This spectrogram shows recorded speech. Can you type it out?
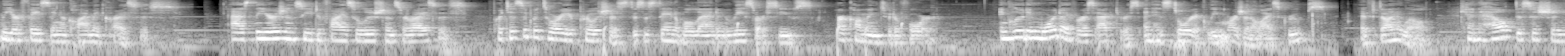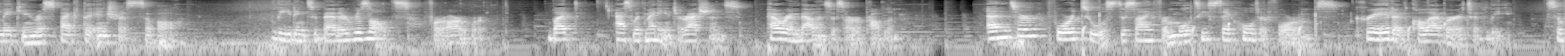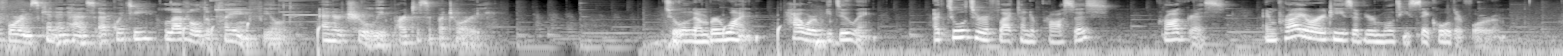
we are facing a climate crisis. As the urgency to find solutions arises, participatory approaches to sustainable land and resource use are coming to the fore. Including more diverse actors and historically marginalized groups, if done well, can help decision making respect the interests of all, leading to better results for our world. But, as with many interactions, power imbalances are a problem. Enter four tools designed for multi stakeholder forums, created collaboratively, so forums can enhance equity, level the playing field, and are truly participatory. Tool number one How are we doing? A tool to reflect on the process, progress, and priorities of your multi stakeholder forum.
